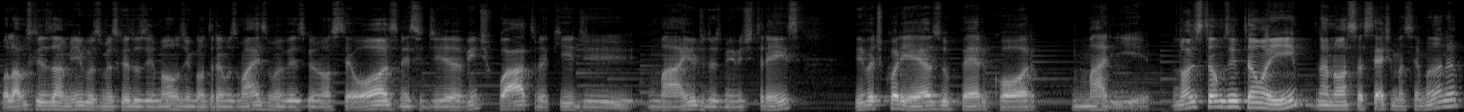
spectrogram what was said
Olá, meus queridos amigos, meus queridos irmãos. Encontramos mais uma vez com o nosso Teós nesse dia 24 aqui de maio de 2023. Viva de Coriezo per cor Maria. Nós estamos então aí na nossa sétima semana,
